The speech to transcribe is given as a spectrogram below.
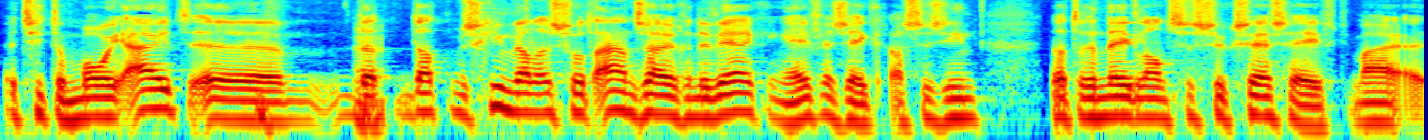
het ziet er mooi uit. Uh, dat, dat misschien wel een soort aanzuigende werking heeft. En zeker als ze zien dat er een Nederlandse succes heeft. Maar uh,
